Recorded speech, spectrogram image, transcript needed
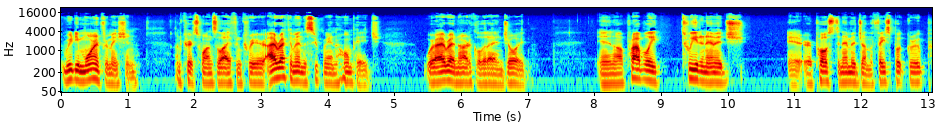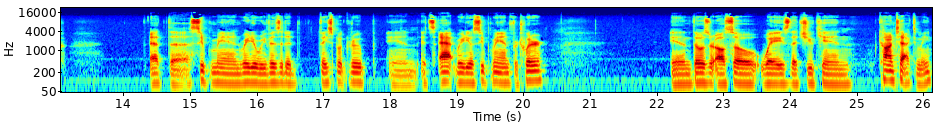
reading more information on Curt Swan's life and career, I recommend the Superman homepage, where I read an article that I enjoyed. And I'll probably tweet an image Eh, or post an image on the Facebook group at the Superman Radio Revisited Facebook group, and it's at Radio Superman for Twitter. And those are also ways that you can contact me.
